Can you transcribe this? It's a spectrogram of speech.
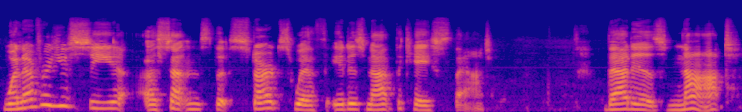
Whenever you see a sentence that starts with, it is not the case that, that is not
